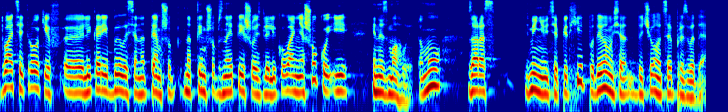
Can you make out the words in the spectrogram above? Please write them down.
20 років е, лікарі билися над тим, щоб, над тим, щоб знайти щось для лікування шоку, і, і не змогли. Тому зараз змінюється підхід, подивимося, до чого це призведе.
